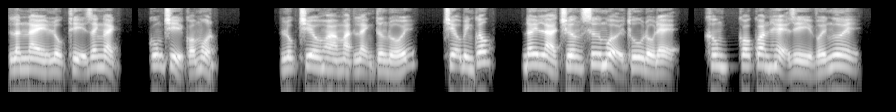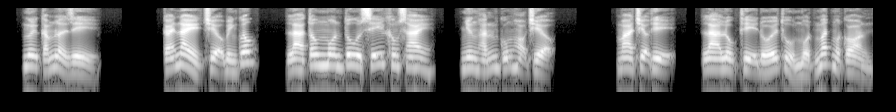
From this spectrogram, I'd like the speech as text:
lần này Lục thị danh ngạch cũng chỉ có một." Lục Chiêu Hòa mặt lạnh tương đối, "Triệu Bình Cốc, đây là Trương sư muội thu đồ đệ, không có quan hệ gì với ngươi, ngươi cắm lời gì?" Cái này Triệu Bình Cốc là tông môn tu sĩ không sai, nhưng hắn cũng họ triệu. Mà triệu thị, là lục thị đối thủ một mất một còn.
